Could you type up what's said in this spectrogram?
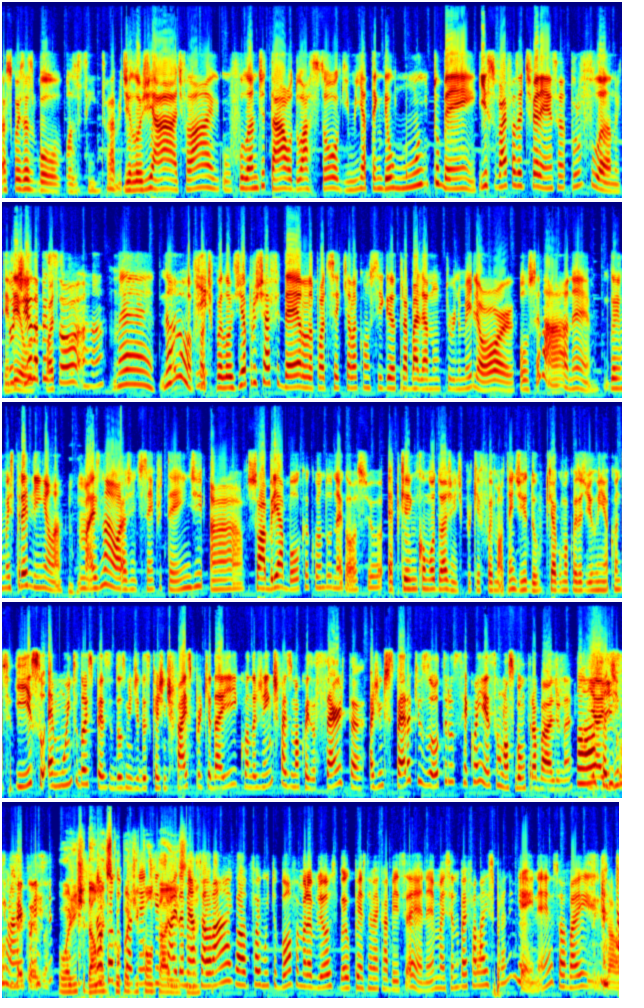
as coisas boas, assim, sabe? De elogiar, de falar, ah, o fulano de tal, do açougue, me atendeu muito bem. Isso vai fazer diferença pro fulano, entendeu? No dia da Pode- pessoa, aham. né? Não, E- tipo, elogia pro chefe dela. Pode ser que ela consiga trabalhar num turno melhor. Ou sei lá, né? Ganha uma estrelinha lá. Uhum. Mas não, a gente sempre tende a só abrir a boca quando o negócio é porque incomodou a gente, porque foi mal atendido, porque alguma coisa de ruim aconteceu. E isso é muito dois pesos e duas medidas que a gente faz, porque daí, quando a gente faz uma coisa certa, a gente espera que os outros reconheçam o nosso bom trabalho, né? Nossa, e aí, demais. Ou a gente dá uma não, desculpa de contar que sai da isso, minha né? sala, ah, foi muito bom, foi maravilhoso. Eu penso na minha cabeça, é, né? Mas você não vai falar isso pra ninguém, né? Só vai. Só,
